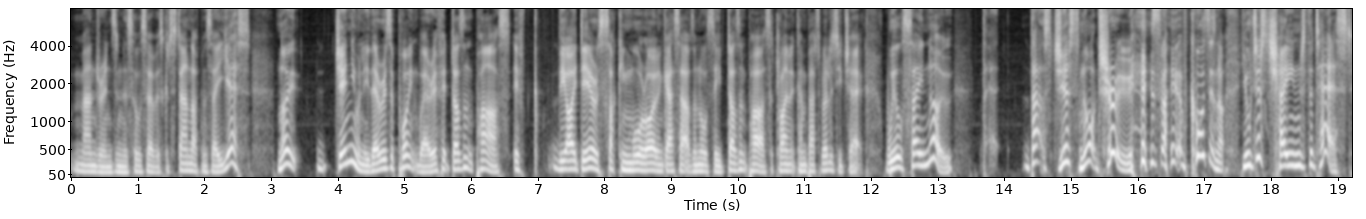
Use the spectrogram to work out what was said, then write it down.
mandarins in the civil service could stand up and say, yes, no, genuinely, there is a point where if it doesn't pass, if the idea of sucking more oil and gas out of the North Sea doesn't pass the climate compatibility check, we'll say no. That's just not true. It's like, of course it's not. You'll just change the test.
